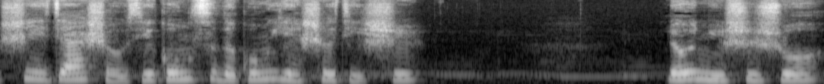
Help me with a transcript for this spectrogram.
是一家手机公司的工业设计师。刘女士说，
